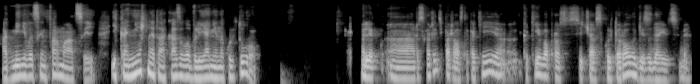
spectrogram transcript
обмениваться информацией. И, конечно, это оказывало влияние на культуру. Олег, а, расскажите, пожалуйста, какие, какие вопросы сейчас культурологи задают себе?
